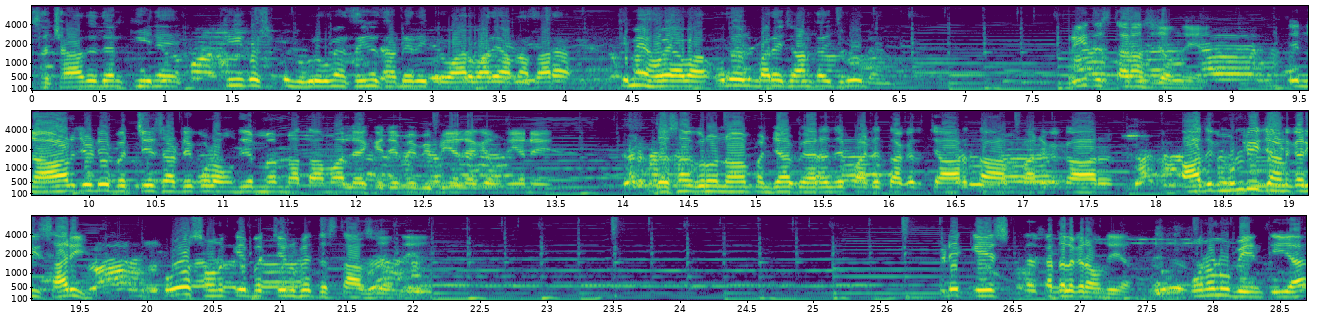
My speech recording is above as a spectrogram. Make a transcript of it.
ਸਚਾ ਦੇ ਦਿਨ ਕੀ ਨੇ, ਕੀ ਕੁਝ ਗੁਰੂ ਗੋਬਿੰਦ ਸਿੰਘ ਨੇ ਸਾਡੇ ਲਈ ਪਰਿਵਾਰ ਬਾਰੇ ਆਪਣਾ ਸਾਰਾ ਕਿਵੇਂ ਹੋਇਆ ਵਾ, ਉਹਦੇ ਬਾਰੇ ਜਾਣਕਾਰੀ ਜ਼ਰੂਰ ਲੈਣ। ਫ੍ਰੀ ਦਸਤਾਰਾਂ ਸਜਾਉਂਦੇ ਆ। ਤੇ ਨਾਲ ਜਿਹੜੇ ਬੱਚੇ ਸਾਡੇ ਕੋਲ ਆਉਂਦੇ ਆ ਮਾਤਾਵਾਂ ਲੈ ਕੇ ਜਿਵੇਂ ਬੀਬੀਆਂ ਲੈ ਕੇ ਆਉਂਦੀਆਂ ਨੇ, ਦਸਾਂ ਗੁਰੂ ਨਾਮ, ਪੰਜਾਂ ਪਿਆਰਿਆਂ ਦੇ, ਪੰਜ ਤਖਤ ਚਾਰ ਧਾਮ, ਪੰਜ ਕਕਾਰ, ਆਦਿਕ ਮੁੱਢਲੀ ਜਾਣਕਾਰੀ ਸਾਰੀ, ਉਹ ਸੁਣ ਕੇ ਬੱਚੇ ਨੂੰ ਫਿਰ ਦਸਤਾਰ ਸਜਾਉਂਦੇ ਆ। ਜਿਹੜੇ ਕੇਸ ਕਤਲ ਕਰਾਉਂਦੇ ਆ, ਉਹਨਾਂ ਨੂੰ ਬੇਨਤੀ ਆ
